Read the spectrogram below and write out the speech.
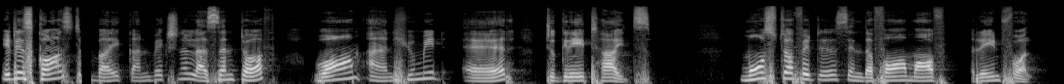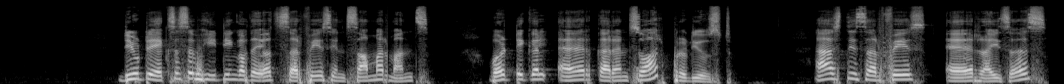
It is caused by convectional ascent of warm and humid air to great heights. Most of it is in the form of rainfall. Due to excessive heating of the Earth's surface in summer months, vertical air currents are produced. As the surface air rises,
